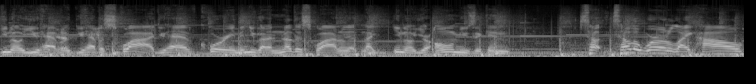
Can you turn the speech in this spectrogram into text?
you know, you have a you have a squad. You have Cory, and then you got another squad, like you know, your own music. And tell tell the world like how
